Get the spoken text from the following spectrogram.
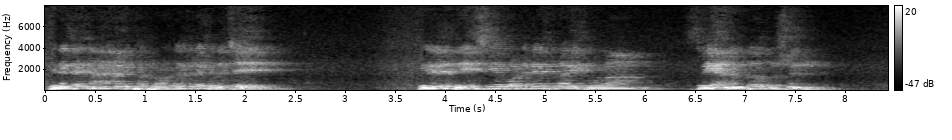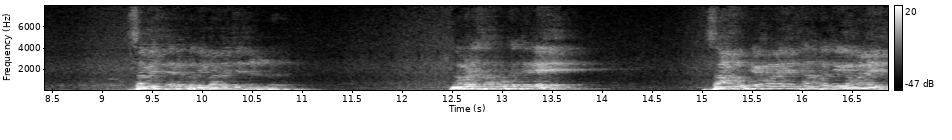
ഇതിന്റെ നാനാവിധ പ്രവർത്തനങ്ങളെ കുറിച്ച് ഇതിന്റെ ദേശീയ കോർഡിനേറ്ററായിട്ടുള്ള ശ്രീ അനന്ത കൃഷ്ണൻ സവിസ്തരം പ്രതിപാദിച്ചിട്ടുണ്ട്. നമ്മുടെ സമൂഹത്തിലെ സാമൂഹ്യമായും സാമ്പത്തികമായും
